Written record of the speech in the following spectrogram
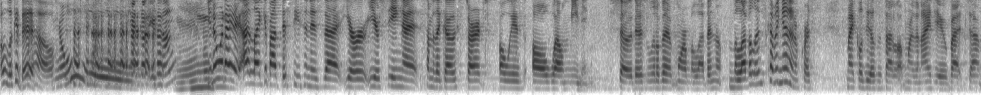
Oh, look at this. Wow. Oh. Cat got your tongue? Mm-hmm. You know what I, I like about this season is that you're you're seeing that some of the ghosts aren't always all well-meaning. So there's a little bit more malevolent, malevolence coming in, and of course, Michael deals with that a lot more than I do. But um,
